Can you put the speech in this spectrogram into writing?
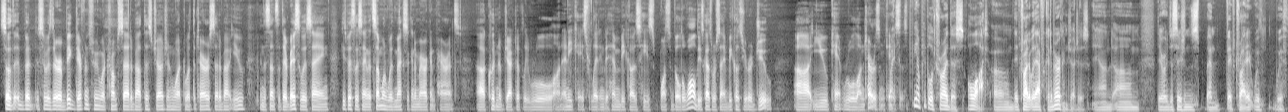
So, the, but so is there a big difference between what Trump said about this judge and what, what the terrorists said about you, in the sense that they're basically saying he's basically saying that someone with Mexican American parents uh, couldn't objectively rule on any case relating to him because he wants to build a wall. These guys were saying because you're a Jew, uh, you can't rule on terrorism cases. Right. You know, people have tried this a lot. Um, they've tried it with African American judges, and um, there are decisions, and they've tried it with with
